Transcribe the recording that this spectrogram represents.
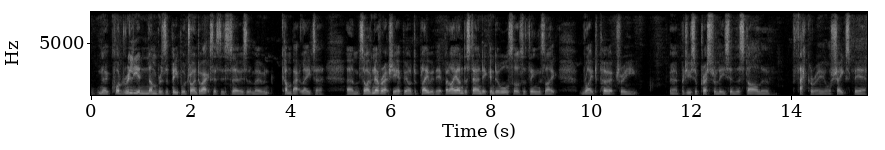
you know quadrillion numbers of people trying to access this service at the moment, come back later. Um, so I've never actually been able to play with it, but I understand it can do all sorts of things like write poetry, uh, produce a press release in the style of Thackeray or Shakespeare,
